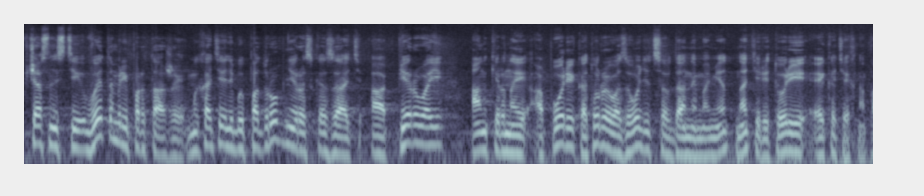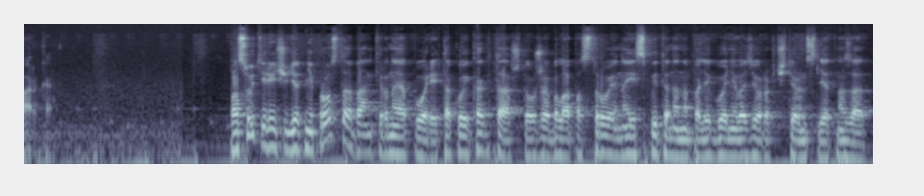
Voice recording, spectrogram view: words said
В частности, в этом репортаже мы хотели бы подробнее рассказать о первой анкерной опоре, которая возводится в данный момент на территории экотехнопарка. По сути, речь идет не просто об анкерной опоре, такой как та, что уже была построена и испытана на полигоне в озерах 14 лет назад.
